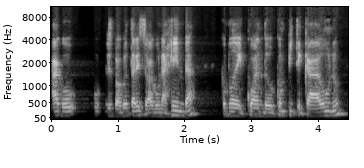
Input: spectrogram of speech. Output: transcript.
hago, les voy a contar esto, hago una agenda como de cuando compite cada uno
